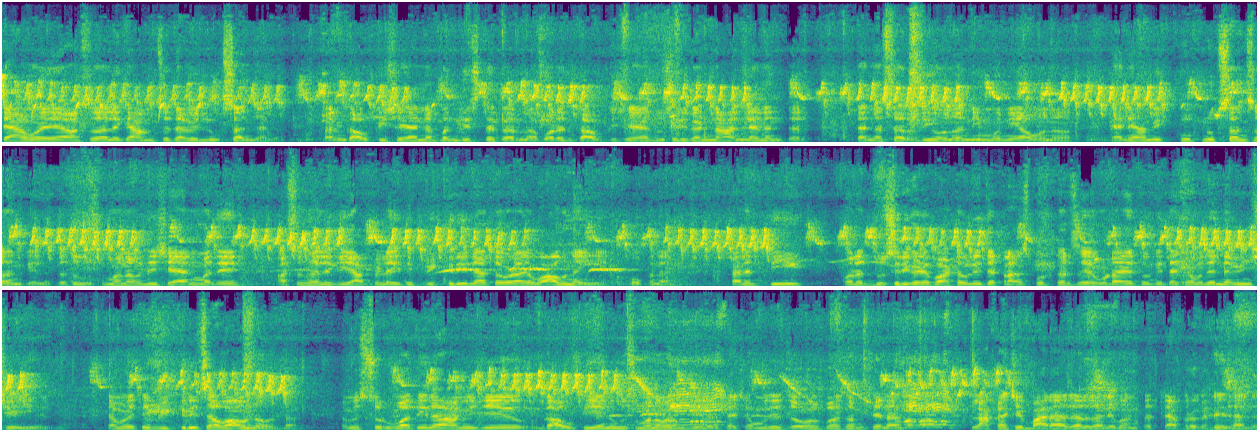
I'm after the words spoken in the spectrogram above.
त्यामुळे असं झालं की आमचं त्यावेळी नुकसान झालं. कारण गावठी शेळ्यांना बंदिस्त करणं परत गावठी शेळ्या दुसरीकडनं आणल्यानंतर त्यांना सर्दी होणं निमोनिया होणं याने आम्ही खूप नुकसान सहन केलं. तर उस्मानाबादी शेळ्यांमध्ये असं झालं की आपल्याला इथे विक्रीला तेवढा वाव नाही आहे कोकणात. कारण ती परत दुसरीकडे पाठवली तर ट्रान्सपोर्ट खर्च एवढा येतो की त्याच्यामध्ये नवीन शेळी येईल. त्यामुळे ते विक्रीचा वाव नव्हता. त्यामुळे सुरुवातीला आम्ही जे गावठी आणि उस्मानाबादी गेलो त्याच्यामध्ये जवळपास आमचे ना लाखाचे बारा हजार झाले म्हणतात त्या प्रकारे झालं.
